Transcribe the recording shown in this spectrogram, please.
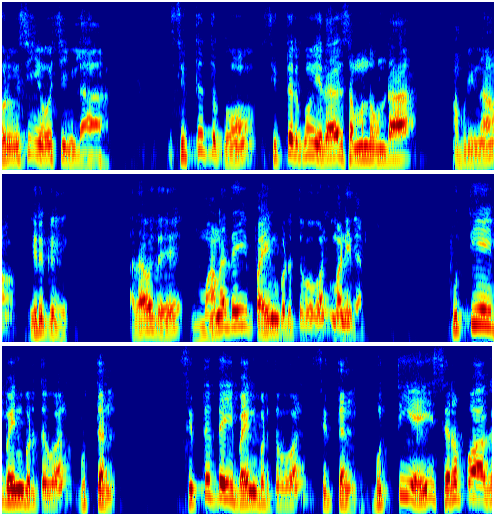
ஒரு விஷயம் யோசிச்சிங்களா? சித்தத்துக்கும் சித்தருக்கும் ஏதாவது சம்மந்தம் உண்டா? அப்படின்னா இருக்கு. அதாவது மனதை பயன்படுத்துபவன் மனிதன். புத்தியை பயன்படுத்துபவன் புத்தன். சித்தத்தை பயன்படுத்துபவன் சித்தன். புத்தியை சிறப்பாக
